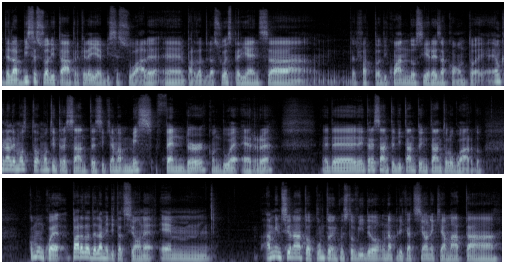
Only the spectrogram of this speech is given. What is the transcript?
della bisessualità, perché lei è bisessuale, eh, parla della sua esperienza, del fatto di quando si è resa conto. È un canale molto, molto interessante, si chiama Miss Fender con due R ed è, ed è interessante, di tanto in tanto lo guardo. Comunque, parla della meditazione e mm, ha menzionato appunto in questo video un'applicazione chiamata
